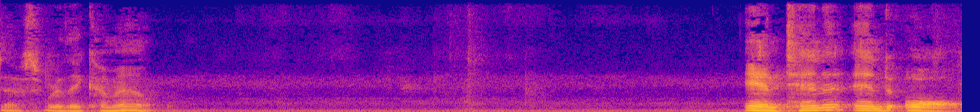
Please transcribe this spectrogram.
That's where they come out. Antenna and all.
